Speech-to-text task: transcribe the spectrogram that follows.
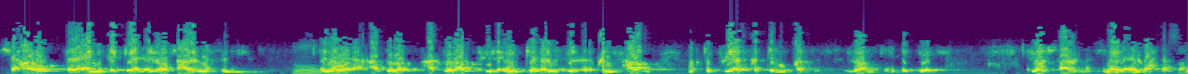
شعاره عين الدجال اللي هو شعار المسلمين اللي هو عبد الله عبد الله في العين كده قيمة الحرم مكتوب فيها القدس المقدس اللي هو مسيح الدجال. اللي هو شعار المسلمين العين الواحدة. صحيح.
